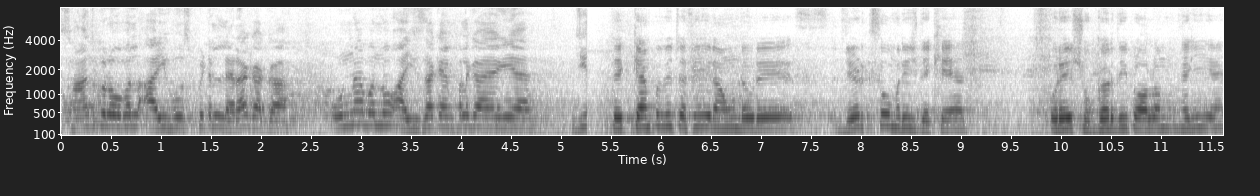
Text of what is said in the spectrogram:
Saanjh global eye hospital Lehra Gaga, ਉਹਨਾਂ ਵੱਲੋਂ ਆਈਜ਼ ਦਾ ਕੈਂਪ ਲਗਾਇਆ ਗਿਆ ਜੀ ਤੇ ਕੈਂਪ ਵਿੱਚ ਅਸੀਂ ਅਰਾਊਂਡ ਉਰੇ 150 ਮਰੀਜ਼ ਦੇਖੇ ਆ। ਉਰੇ ਸ਼ੂਗਰ ਦੀ ਪ੍ਰੋਬਲਮ ਹੈਗੀ ਹੈ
